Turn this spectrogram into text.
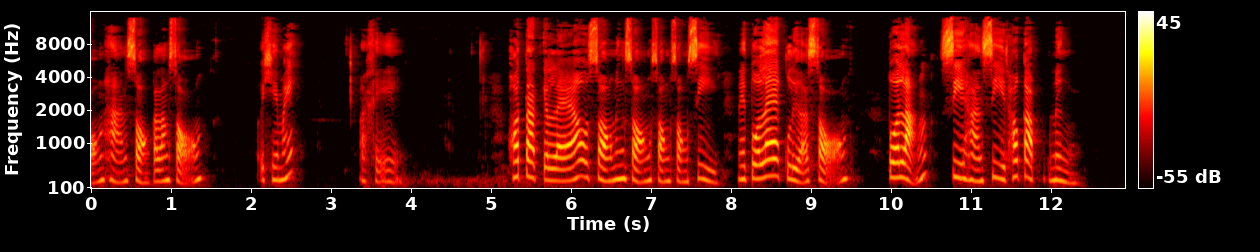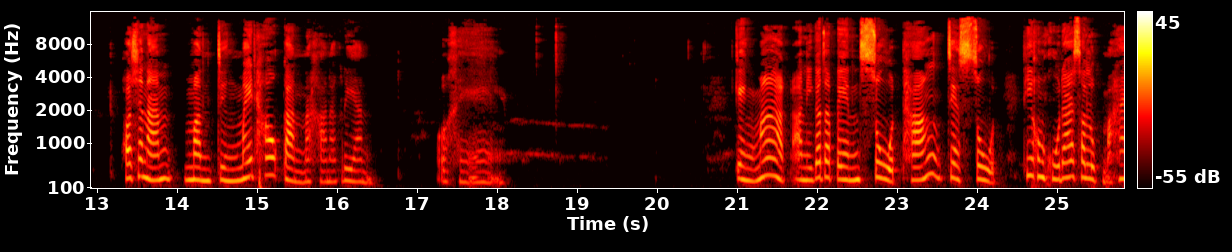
2หาร 2กำลัง2โอเคไหมโอเค พอตัดกันแล้ว 2 1 2 2 2 4 ในตัวแรกเหลือ 2 ตัวหลัง 4 หาร 4 เท่ากับ 1 เพราะฉะนั้นมันจึงไม่เท่ากันนะคะนักเรียน โอเค เก่งมาก อันนี้ก็จะเป็นสูตรทั้ง 7 สูตรที่คุณครูได้สรุปมาให้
